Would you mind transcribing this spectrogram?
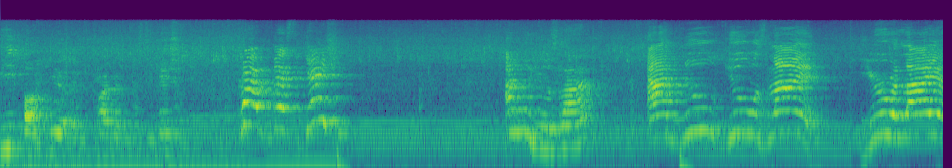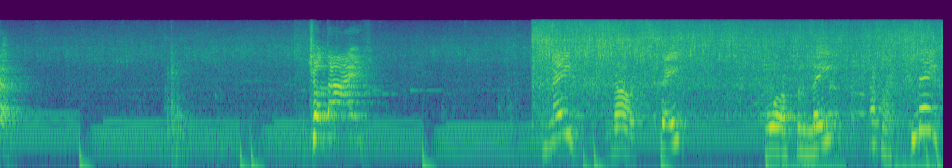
We are here in private investigation. Private investigation? I knew you was lying. I knew you was lying. You're a liar. Chodai! Snake, not a steak or a fillet. That's a snake.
